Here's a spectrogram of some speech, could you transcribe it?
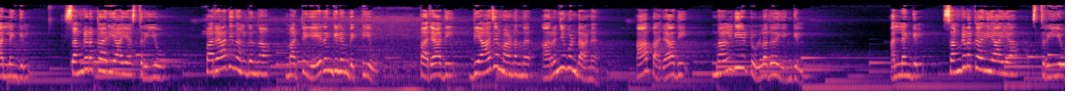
അല്ലെങ്കിൽ സങ്കടക്കാരിയായ സ്ത്രീയോ പരാതി നൽകുന്ന മറ്റ് ഏതെങ്കിലും വ്യക്തിയോ പരാതി വ്യാജമാണെന്ന് അറിഞ്ഞുകൊണ്ടാണ് ആ പരാതി നൽകിയിട്ടുള്ളത് എങ്കിൽ. അല്ലെങ്കിൽ സങ്കടക്കാരിയായ സ്ത്രീയോ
